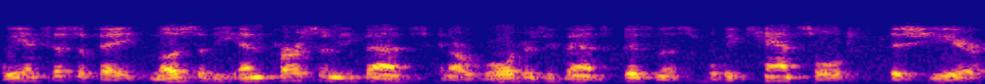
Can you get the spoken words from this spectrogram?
we anticipate most of the in-person events in our Reuters Events business will be canceled this year,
